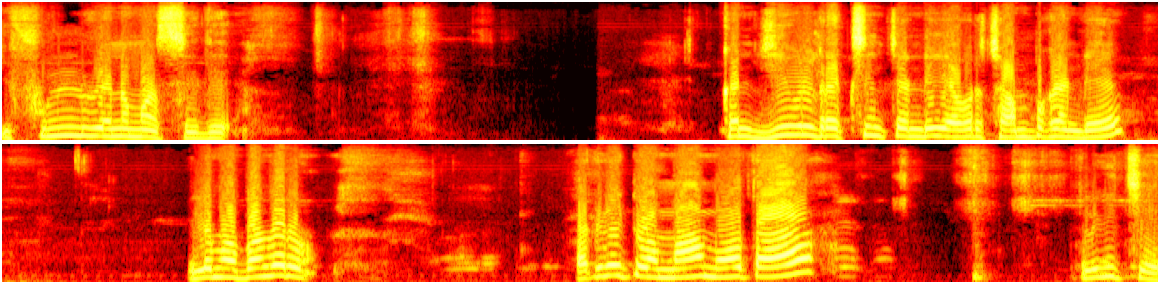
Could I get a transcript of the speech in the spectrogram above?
ఈ ఫుల్ వినమస్ ఇది. కానీ జీవులు రక్షించండి ఎవరు చంపకండి. ఇలా మా బంగారం ఎక్కడెట్టువమ్మా మూత. వెలిగించే.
